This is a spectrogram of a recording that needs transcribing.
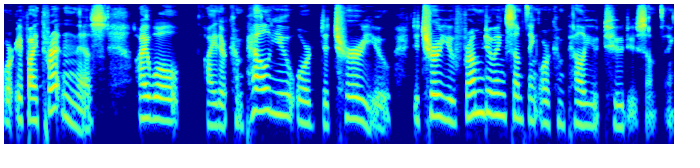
or if I threaten this, I will either compel you or deter you, deter you from doing something or compel you to do something.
